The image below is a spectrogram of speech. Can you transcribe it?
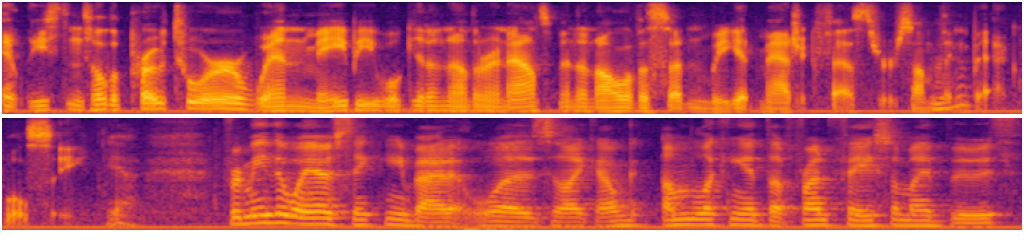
at least until the pro tour when maybe we'll get another announcement and all of a sudden we get magic fest or something Mhm. back we'll see yeah For me, the way I was thinking about it was like I'm, I'm looking at the front face of my booth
